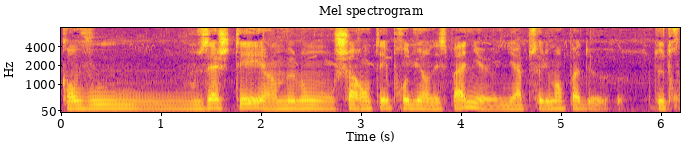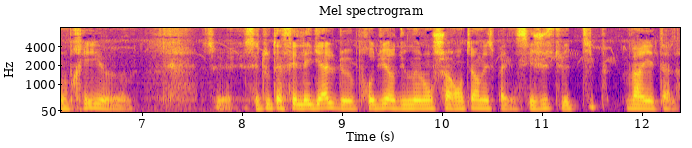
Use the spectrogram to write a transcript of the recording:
quand vous, achetez un melon charentais produit en Espagne, il n'y a absolument pas de, tromperie. Euh, c'est tout à fait légal de produire du melon charentais en Espagne. C'est juste le type variétal,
